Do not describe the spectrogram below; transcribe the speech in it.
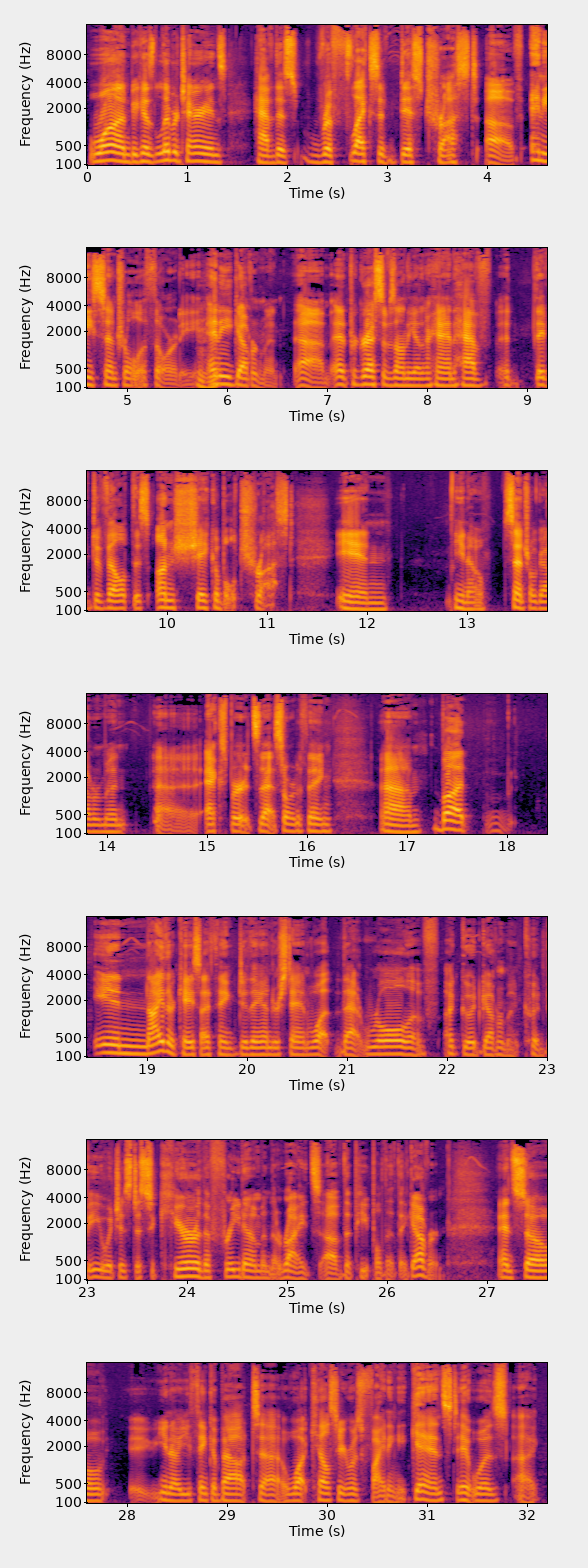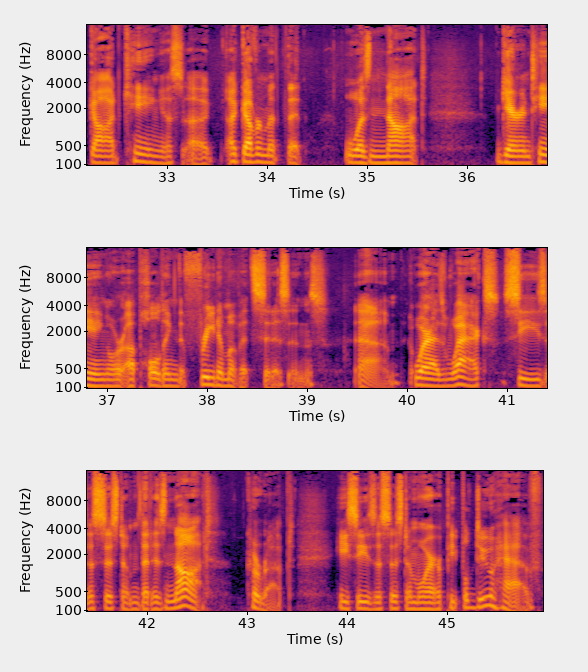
One because libertarians have this reflexive distrust of any central authority, any government, um, and progressives, on the other hand, have uh, they've developed this unshakable trust in you know, central government uh, experts, that sort of thing. Um, but in neither case, I think, do they understand what that role of a good government could be, which is to secure the freedom and the rights of the people that they govern. And so, you know, you think about uh, what Kelsier was fighting against. It was a God King, a, a, a government that was not guaranteeing or upholding the freedom of its citizens. Um, whereas Wax sees a system that is not corrupt. He sees a system where people do have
